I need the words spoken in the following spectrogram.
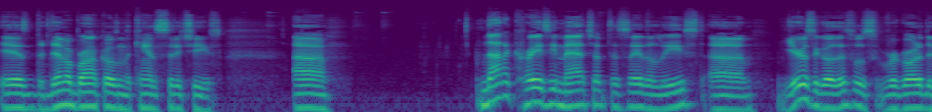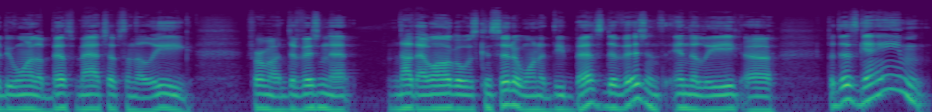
is the Denver Broncos and the Kansas City Chiefs. Uh, not a crazy matchup to say the least. Uh, years ago, this was regarded to be one of the best matchups in the league from a division that not that long ago was considered one of the best divisions in the league. Uh, but this game,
